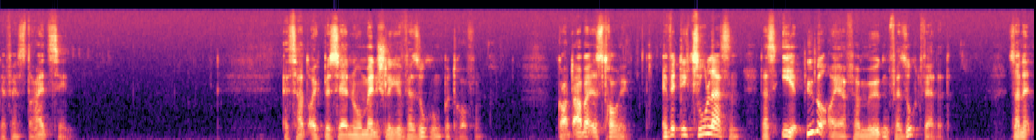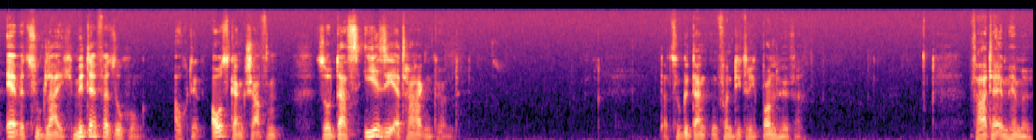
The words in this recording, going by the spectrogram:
der Vers 13. Es hat euch bisher nur menschliche Versuchung betroffen. Gott aber ist treu. Er wird nicht zulassen, dass ihr über euer Vermögen versucht werdet, sondern er wird zugleich mit der Versuchung auch den Ausgang schaffen, so dass ihr sie ertragen könnt. Dazu Gedanken von Dietrich Bonhoeffer. Vater im Himmel,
